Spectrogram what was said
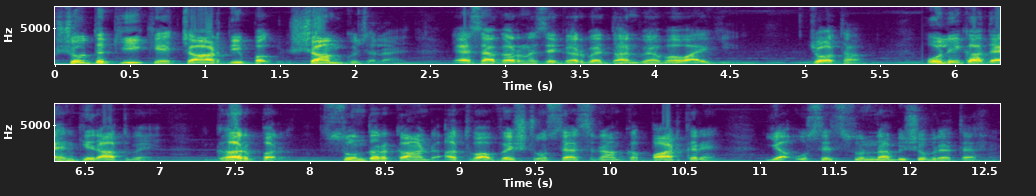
शुद्ध घी के चार दीपक शाम को जलाएँ। ऐसा करने से घर में धन वैभव आएगी। चौथा होली का दहन की रात में घर पर सुंदर कांड अथवा विष्णु सहस्त्र नाम का पाठ करें या उसे सुनना भी शुभ रहता है।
